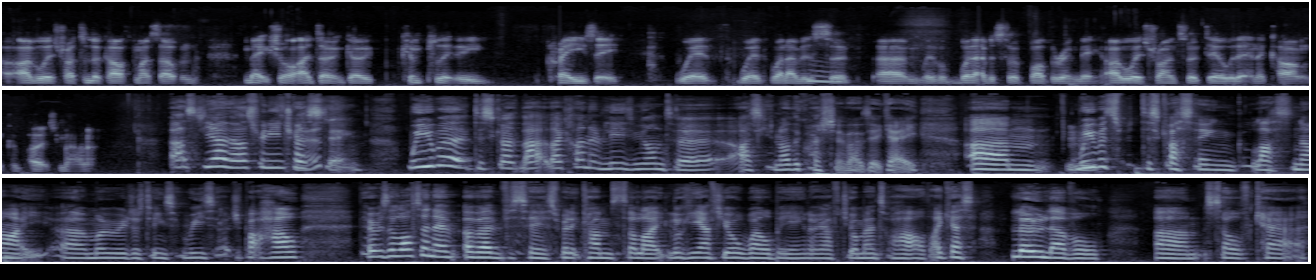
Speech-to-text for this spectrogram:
I've always tried to look after myself and make sure I don't go completely crazy with with whatever's sort of um, with whatever's sort of bothering me. I always try and sort of deal with it in a calm and composed manner. That's yeah, that's really That's good. interesting. We were discuss that. That kind of leads me on to ask you another question. If that's okay. Um, We were discussing last night um, when we were just doing some research about how there is a lot of, em- of emphasis when it comes to like looking after your well-being, looking after your mental health. I guess low level um, self care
